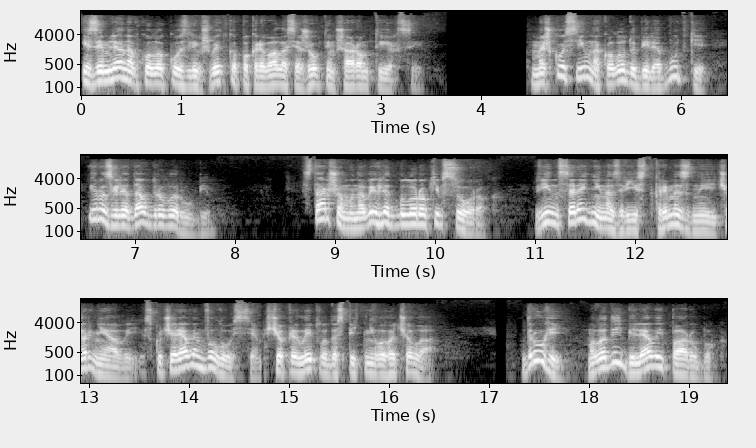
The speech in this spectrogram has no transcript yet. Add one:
І земля навколо козлів швидко покривалася жовтим шаром тирси. Мешко сів на колоду біля будки і розглядав дроворубів. Старшому на вигляд було років сорок. Він середній на зріст, кремезний, чорнявий, з кучерявим волоссям, що прилипло до спітнілого чола. Другий молодий білявий парубок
